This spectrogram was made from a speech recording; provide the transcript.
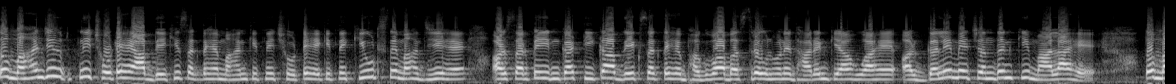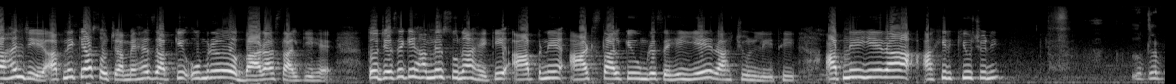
तो महन जी इतने छोटे हैं, आप देख ही सकते हैं महन कितने छोटे हैं, कितने क्यूट से महन जी है। और सर पे इनका टीका आप देख सकते हैं, भगवा वस्त्र उन्होंने धारण किया हुआ है और गले में चंदन की माला है। तो महन जी, आपने क्या सोचा? महज आपकी उम्र 12 साल की है। तो जैसे कि हमने सुना है कि आपने 8 साल की उम्र से ही ये राह चुन ली थी। आपने ये राह आखिर क्यों चुनी? मतलब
